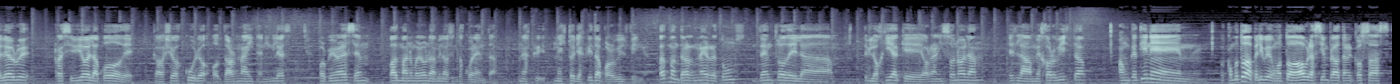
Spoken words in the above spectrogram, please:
el héroe recibió el apodo de Caballero Oscuro o Dark Knight en inglés por primera vez en Batman número 1 de 1940, una, historia escrita por Bill Finger. Batman Dark Knight Returns dentro de la trilogía que organizó Nolan es la mejor vista, aunque tiene como toda película y como toda obra siempre va a tener cosas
